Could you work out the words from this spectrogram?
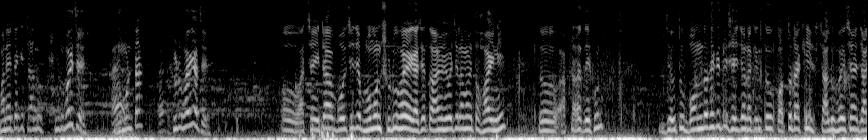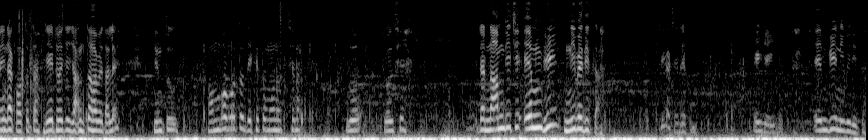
মানে এটা কি চালু শুরু হয়েছে? হ্যাঁ। ভ্রমণটা হ্যাঁ। শুরু হয়ে গেছে? ও আচ্ছা এটা বলছি যে ভ্রমণ শুরু হয়ে গেছে তো আমি ভেবেছিলাম হয়তো হয়নি। তো আপনারা দেখুন যেহেতু বন্ধ থেকেছে সেই জন্য কিন্তু কতটা কি চালু হয়েছে জানি না কতটা রেট হয়েছে জানতে হবে তাহলে। কিন্তু সম্ভবত দেখে তো মনে হচ্ছে না পুরো চলছে। এটার নাম দিয়েছে এমভি নিবেদিতা। ঠিক আছে, দেখুন। এই যে এই এমভি নিবেদিতা।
